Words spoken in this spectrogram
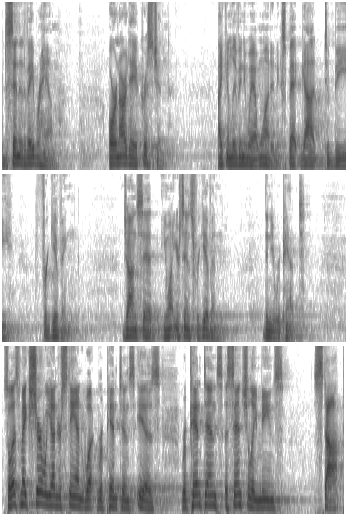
a descendant of Abraham, or in our day a Christian, I can live any way I want and expect God to be forgiving. John said, You want your sins forgiven? Then you repent. So let's make sure we understand what repentance is Repentance essentially means stop,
